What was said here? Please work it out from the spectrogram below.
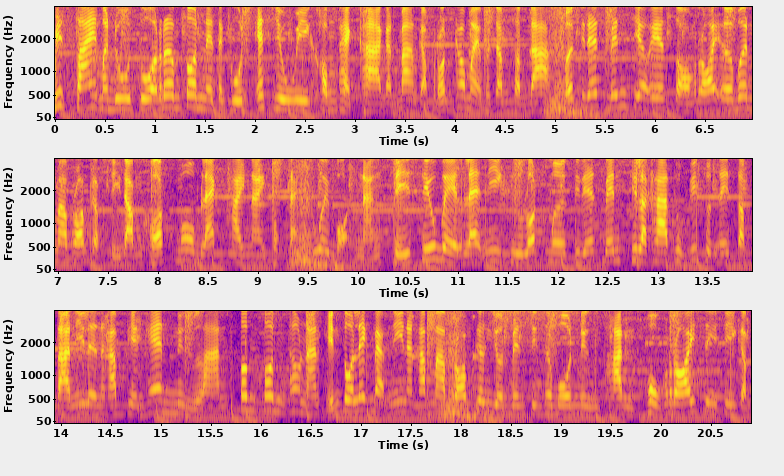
mid size มาดูตัวเริ่มต้นในตระกูล SUV compact car กันบ้างกับรถเข้าใหม่ประจำสัปดาห์ Mercedes-Benz GLA 200 Urban มาพร้อมกับสีดำ Cosmo Black ภายในตกแต่งด้วยเบาะหนัง สีซิลเวตและนี่คือรถ Mercedes-Benz ที่ราคาถูกที่สุดในสัปดาห์นี้เลยนะครับ เพียงแค่ 1 ล้านต้นๆ เท่านั้น เห็นตัวเลขแบบนี้นะครับ มาพร้อมเครื่องยนต์เบนซินเทอร์โบ 1,600 ซีซีกับ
